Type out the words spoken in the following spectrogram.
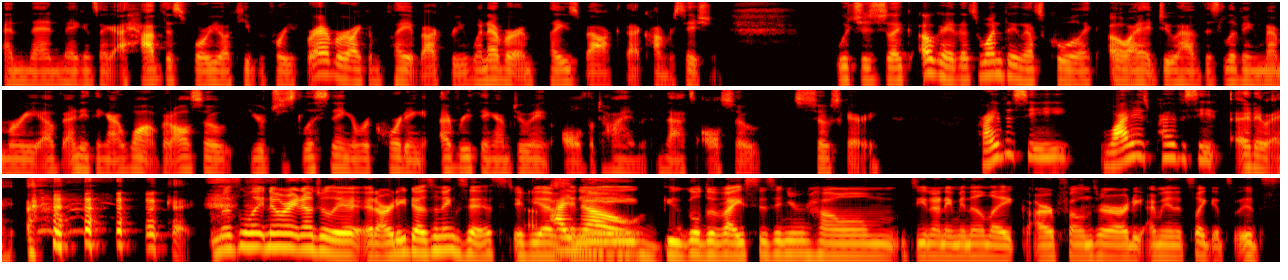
and then megan's like i have this for you i'll keep it for you forever i can play it back for you whenever and plays back that conversation which is like okay that's one thing that's cool like oh i do have this living memory of anything i want but also you're just listening and recording everything i'm doing all the time and that's also so scary. Privacy why is privacy anyway okay I'm just gonna let you know right now, Julia. It already doesn't exist. If you have I any know. Google devices in your home, do you know what I mean? Then like our phones are already. I mean, it's like it's it's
